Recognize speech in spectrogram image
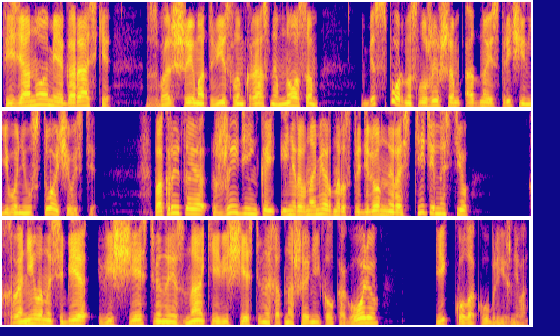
Физиономия Гораськи — с большим отвислым красным носом, бесспорно служившим одной из причин его неустойчивости, покрытая жиденькой и неравномерно распределенной растительностью, хранила на себе вещественные знаки вещественных отношений к алкоголю и к кулаку ближнего.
